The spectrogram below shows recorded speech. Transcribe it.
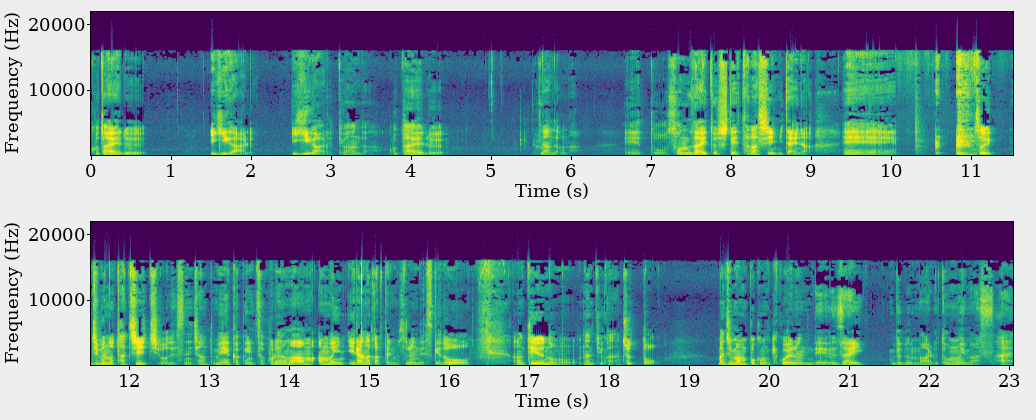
答える意義がある。意義があるっていうかなんだろうな。答える、なんだろうな。えっ、ー、と、存在として正しいみたいな、えー、そういう自分の立ち位置をですね、ちゃんと明確に。これはまあ、あんまりいらなかったりもするんですけど、あの、っていうのも、なんていうかな、ちょっと、まあ自慢っぽくも聞こえるんで、うざい部分もあると思います。はい。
